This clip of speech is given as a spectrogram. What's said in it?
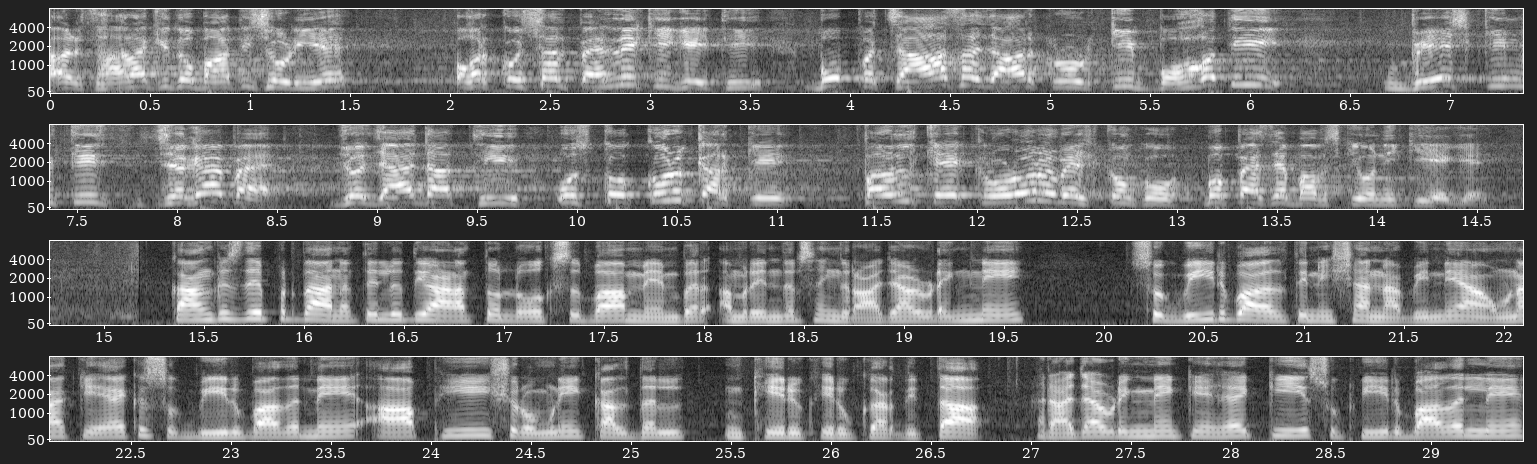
और सारा की तो बात ही छोड़िए और कुछ साल पहले की गई थी वो पचास हजार करोड़ की बहुत ही बेशकीमती जगह पर जो जायदाद थी उसको कुर करके पर्ल के करोड़ों निवेशकों को वो पैसे वापस क्यों नहीं किए गए ਕਾਂਗਰਸ ਦੇ ਪ੍ਰਧਾਨ ਅਤੇ ਲੁਧਿਆਣਾ ਤੋਂ ਲੋਕ ਸਭਾ ਮੈਂਬਰ ਅਮਰਿੰਦਰ ਸਿੰਘ ਰਾਜਾ ਵੜਿੰਗ ਨੇ ਸੁਖਬੀਰ ਬਾਦਲ ਤੇ ਨਿਸ਼ਾਨਾ ਬਿੰਨਿਆ ਉਹਨਾਂ ਕਿਹਾ ਕਿ ਸੁਖਬੀਰ ਬਾਦਲ ਨੇ ਆਪ ਹੀ ਸ਼੍ਰੋਮਣੀ ਅਕਾਲੀ ਦਲ ਨੂੰ ਖੇਰੂ ਖੇਰੂ ਕਰ ਦਿੱਤਾ ਰਾਜਾ ਵੜਿੰਗ ਨੇ ਕਿਹਾ ਕਿ ਸੁਖਬੀਰ ਬਾਦਲ ਨੇ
